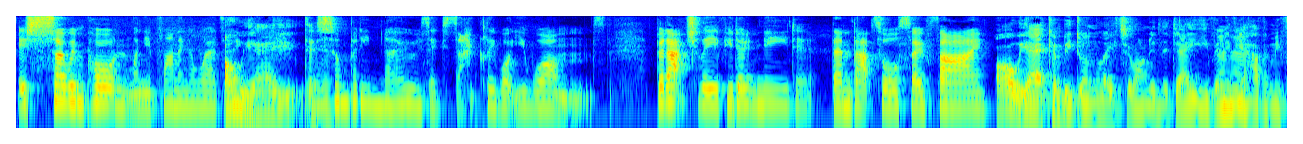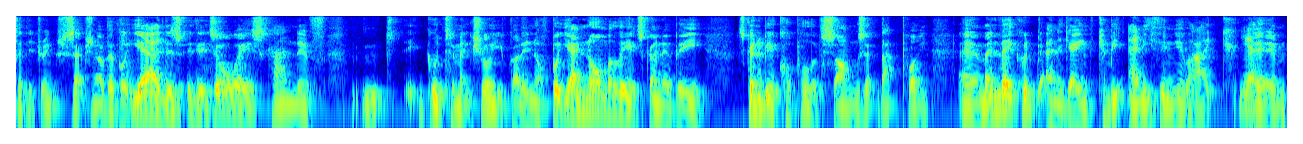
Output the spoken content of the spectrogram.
It's so important when you're planning a wedding. Oh yeah, you, that somebody knows exactly what you want. But actually, if you don't need it, then that's also fine. Oh yeah, it can be done later on in the day, even if you're Mm-hmm. having me for the drinks reception of it. But yeah, there's it's always kind of good to make sure you've got enough. But yeah, normally it's going to be it's going to be a couple of songs at that point. Um, and they could, and again, can be anything you like. Yeah. Um,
